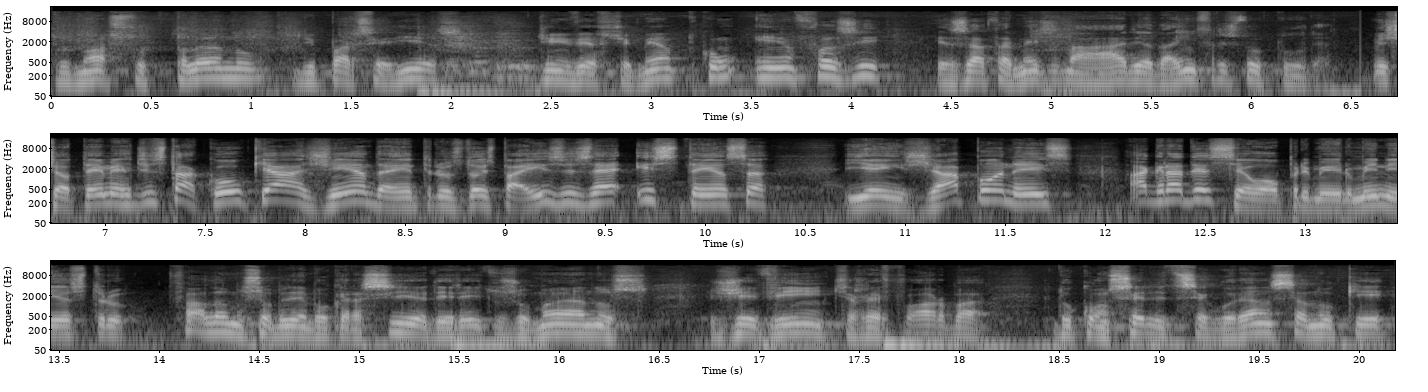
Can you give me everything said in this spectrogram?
do nosso plano de parcerias de investimento com ênfase exatamente na área da infraestrutura. Michel Temer destacou que a agenda entre os dois países é extensa e, em japonês, agradeceu ao primeiro-ministro. Falamos sobre democracia, direitos humanos, G20, reforma do Conselho de Segurança, no que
